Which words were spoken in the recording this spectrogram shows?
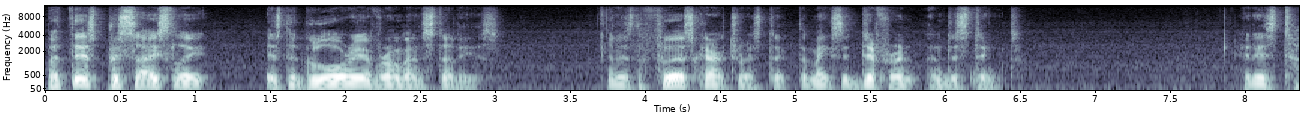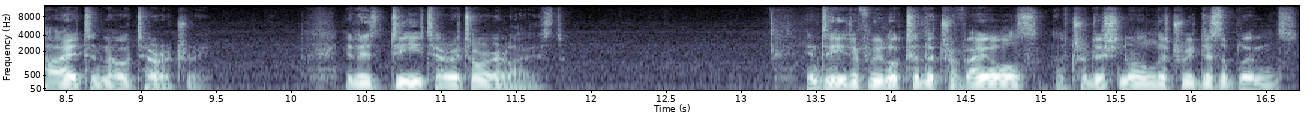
But this precisely is the glory of Romance studies. It is the first characteristic that makes it different and distinct. It is tied to no territory. It is deterritorialized. Indeed, if we look to the travails of traditional literary disciplines,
